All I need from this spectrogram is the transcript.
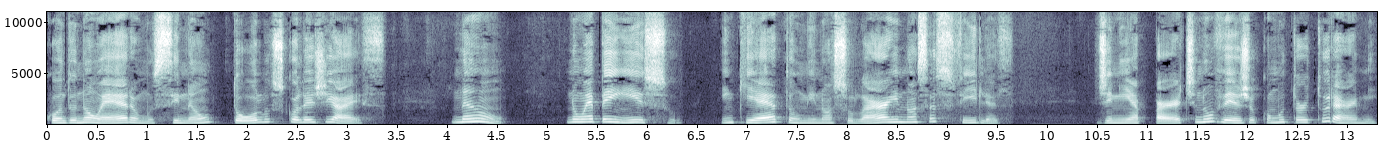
quando não éramos senão tolos colegiais. Não, não é bem isso. Inquietam-me nosso lar e nossas filhas. De minha parte, não vejo como torturar-me.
